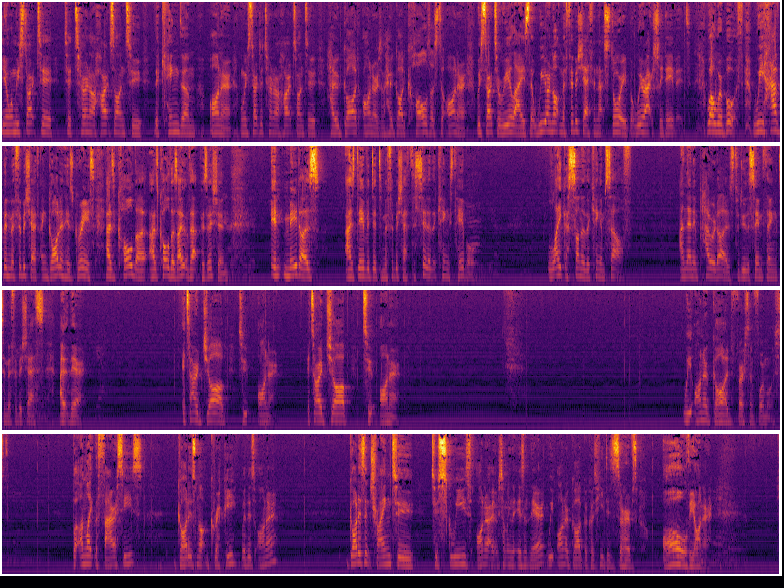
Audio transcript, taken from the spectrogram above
You know, when we start to, to turn our hearts onto the kingdom honor, when we start to turn our hearts onto how God honors and how God calls us to honor, we start to realize that we are not Mephibosheth in that story, but we're actually David. Well, we're both. We have been Mephibosheth, and God, in His grace, has called us, has called us out of that position and made us, as David did to Mephibosheth, to sit at the king's table like a son of the king himself, and then empowered us to do the same thing to Mephibosheth out there. It's our job to honor. It's our job to honor. We honor God first and foremost. But unlike the Pharisees, God is not grippy with his honor. God isn't trying to, to squeeze honor out of something that isn't there. We honor God because he deserves all the honor.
